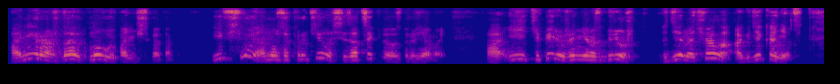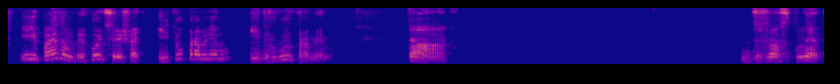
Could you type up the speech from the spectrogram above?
они рождают новую паническую атаку. И все, и оно закрутилось и зациклилось, друзья мои. А, и теперь уже не разберешь, где начало, а где конец. И поэтому приходится решать и ту проблему, и другую проблему. Так. JustNet.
